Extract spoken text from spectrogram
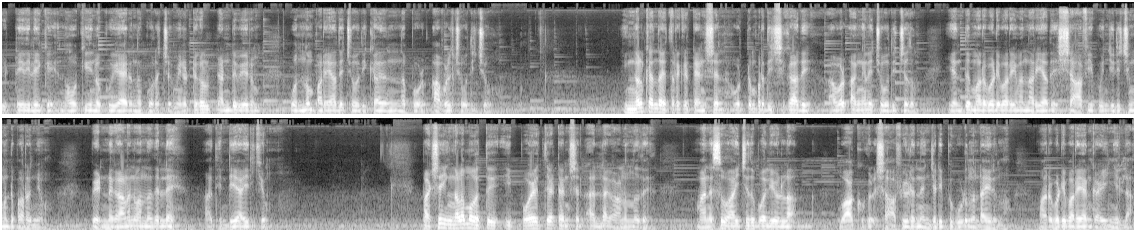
ഇട്ടതിലേക്ക് നോക്കി നിൽക്കുകയായിരുന്നു കുറച്ചു മിനിറ്റുകൾ. രണ്ടുപേരും ഒന്നും പറയാതെ ചോദിക്കാതെ നിന്നപ്പോൾ അവൾ ചോദിച്ചു നിങ്ങൾക്കെന്താ ഇത്രയ്ക്ക് ടെൻഷൻ? ഒട്ടും പ്രതീക്ഷിക്കാതെ അവൾ അങ്ങനെ ചോദിച്ചതും എന്ത് മറുപടി പറയുമെന്നറിയാതെ ഷാഫി പുഞ്ചിരിച്ചും കൊണ്ട് പറഞ്ഞു പെണ്ണ് കാണാൻ വന്നതല്ലേ? അതിന്റെ ആയിരിക്കും. പക്ഷേ നിങ്ങളെ മുഖത്ത് ഇപ്പോഴത്തെ ടെൻഷൻ അല്ല കാണുന്നത്. മനസ്സ് വായിച്ചതുപോലെയുള്ള വാക്കുകൾ ഷാഫിയുടെ നെഞ്ചടിപ്പ് കൂടുന്നുണ്ടായിരുന്നു. മറുപടി പറയാൻ കഴിഞ്ഞില്ല.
